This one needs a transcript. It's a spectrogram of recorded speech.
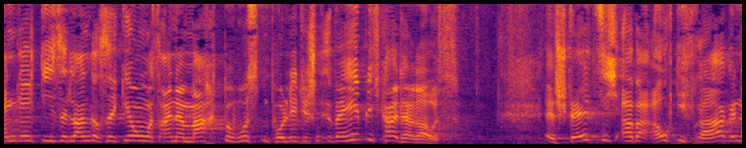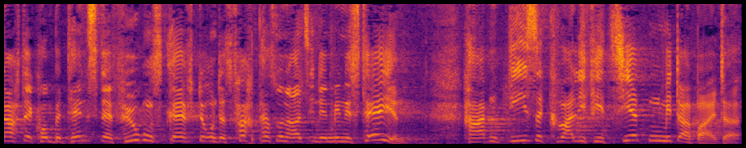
handelt diese Landesregierung aus einer machtbewussten politischen Überheblichkeit heraus? Es stellt sich aber auch die Frage nach der Kompetenz der Führungskräfte und des Fachpersonals in den Ministerien. Haben diese qualifizierten Mitarbeiter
